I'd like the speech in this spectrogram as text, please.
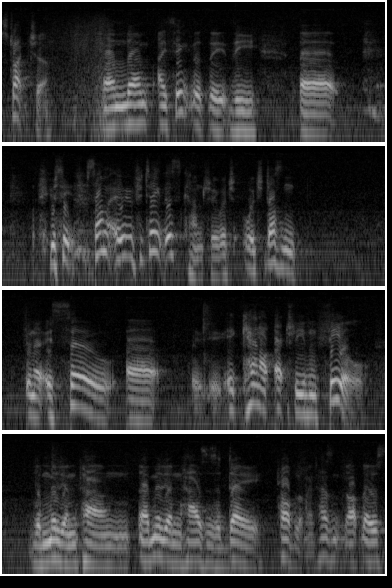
structure. And um, I think that the, the uh, you see, some, if you take this country, which, which doesn't, you know, is so, uh, it, it cannot actually even feel the million pound, a million houses a day problem. It hasn't got those,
